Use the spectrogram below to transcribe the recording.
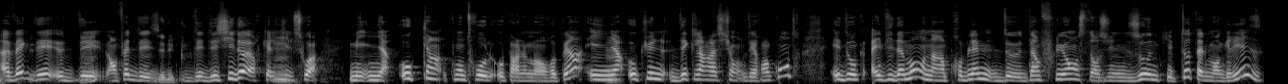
avec des, des mmh. en fait, des, des décideurs, quels Mm. qu'ils soient. Mais il n'y a aucun contrôle au Parlement européen et il n'y a aucune déclaration des rencontres. Et donc, évidemment, on a un problème de- d'influence dans une zone qui est totalement grise.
